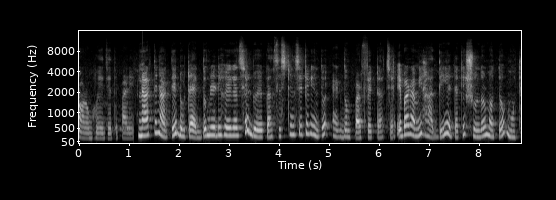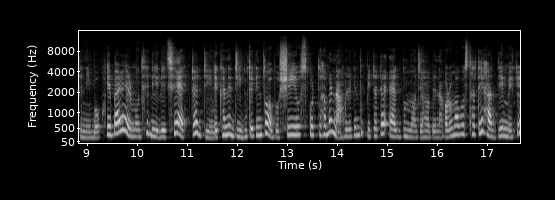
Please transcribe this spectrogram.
নরম হয়ে যেতে পারে। নাড়তে নাড়তে ডোটা একদম রেডি হয়ে গেছে। ডোয়ের কনসিস্টেন্সিটা কিন্তু একদম পারফেক্ট আছে। এবার আমি হাত দিয়ে এটাকে সুন্দর মতো মুথে নিব। এবারে এর মধ্যে দিয়ে দিচ্ছি একটা ডিম। এখানে ডিমটা কিন্তু অবশ্যই ইউজ করতে হবে, না হলে কিন্তু পিঠাটা একদম মজা হবে না। গরম অবস্থাতেই হাত দিয়ে মেখে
